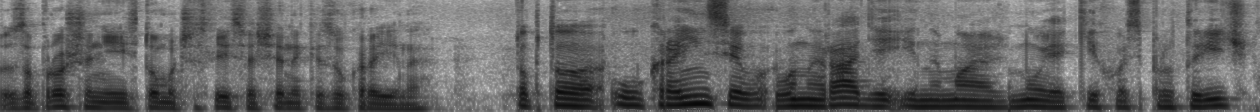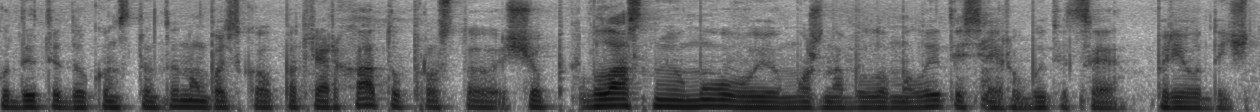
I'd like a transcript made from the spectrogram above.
запрошені, і в тому числі священики з України. Тобто у українців вони раді і не мають ну якихось протиріч ходити до Константинопольського патріархату, просто щоб власною мовою можна було молитися і робити це періодично.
